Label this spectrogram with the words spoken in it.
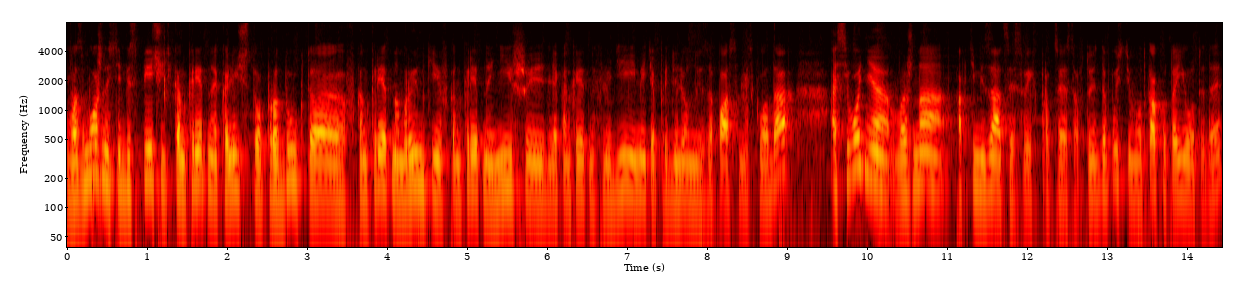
возможность обеспечить конкретное количество продукта в конкретном рынке, в конкретной нише для конкретных людей, иметь определенные запасы на складах. А сегодня важна оптимизация своих процессов. То есть, допустим, вот как у Toyota, да,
